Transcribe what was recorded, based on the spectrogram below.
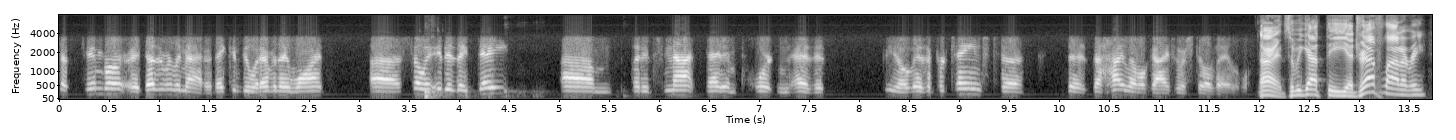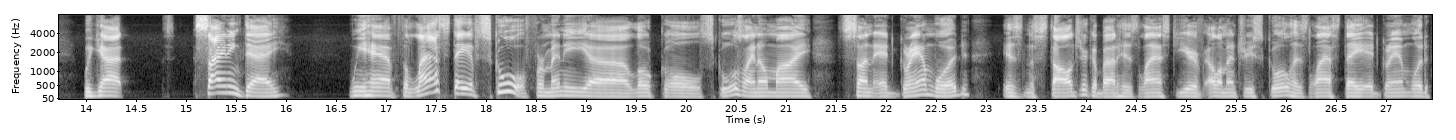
September. It doesn't really matter. They can do whatever they want. Uh, so it is a date, um, but it's not that important as it, you know, as it pertains to the the high level guys who are still available. All right, so we got the uh, draft lottery, we got signing day, we have the last day of school for many uh, local schools. I know my son Ed Grahamwood is nostalgic about his last year of elementary school. His last day at Grahamwood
